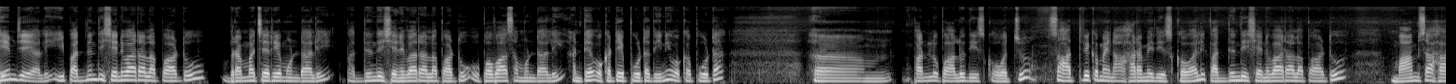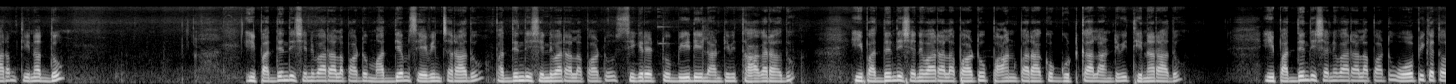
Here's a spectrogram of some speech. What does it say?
ఏం చేయాలి? ఈ పద్దెనిమిది శనివారాల పాటు బ్రహ్మచర్యం ఉండాలి. పద్దెనిమిది శనివారాల పాటు ఉపవాసం ఉండాలి. అంటే ఒకటే పూట తిని ఒక పూట పండ్లు పాలు తీసుకోవచ్చు. సాత్వికమైన ఆహారమే తీసుకోవాలి. పద్దెనిమిది శనివారాల పాటు మాంసాహారం తినద్దు. ఈ పద్దెనిమిది శనివారాల పాటు మద్యం సేవించరాదు. పద్దెనిమిది శనివారాల పాటు సిగరెట్టు బీడీ లాంటివి తాగరాదు. ఈ పద్దెనిమిది శనివారాల పాటు పాన్ పరాకు గుట్కా లాంటివి తినరాదు. ఈ పద్దెనిమిది శనివారాల పాటు ఓపికతో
